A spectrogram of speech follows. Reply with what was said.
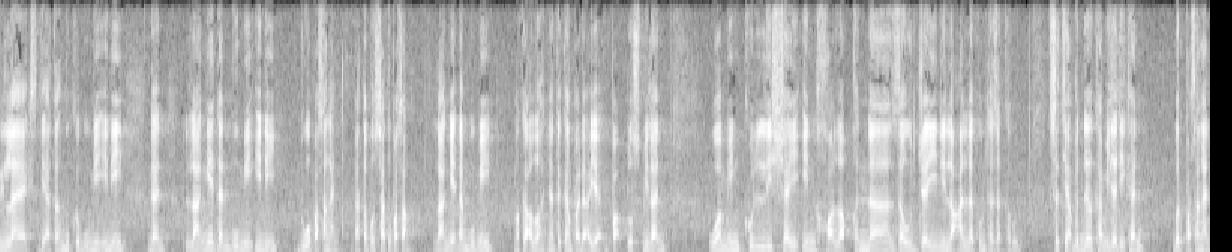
relax di atas muka bumi ini. Dan langit dan bumi ini dua pasangan ataupun satu pasang. Langit dan bumi maka Allah nyatakan pada ayat 49 wa min kulli syai'in khalaqna zawjayn la'allakum tazakkarun setiap benda kami jadikan berpasangan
